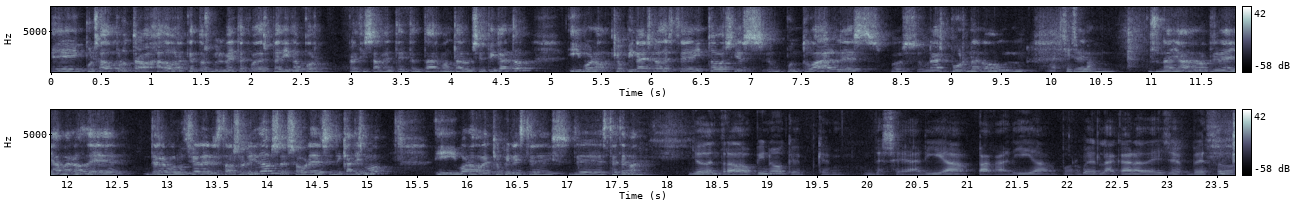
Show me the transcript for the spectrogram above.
eh, impulsado por un trabajador que en 2020 fue despedido por precisamente intentar montar un sindicato. Y bueno, ¿qué opináis ¿no? de este hito? Si es un puntual, es pues una espurna, ¿no? Un, Una chispa. eh, pues una llama, una primera llama ¿no? de, de revolución en Estados Unidos eh, sobre el sindicalismo. Y bueno, ¿qué opináis tenéis de este tema? Yo de entrada opino que, que desearía, pagaría por ver la cara de Jeff Bezos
